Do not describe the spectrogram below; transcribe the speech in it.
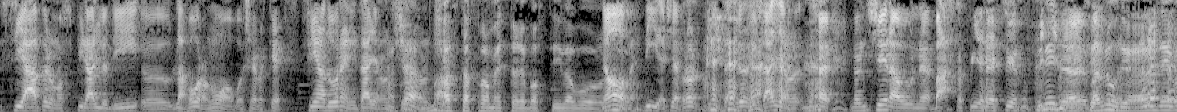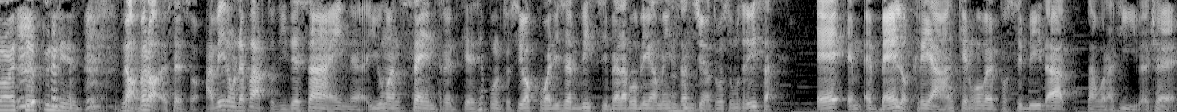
si apre uno spiraglio di eh, lavoro nuovo, cioè perché fino ad ora in Italia non Ma c'era, certo, non c'era- Basta promettere posti di lavoro. No, per dire, cioè, però in Italia, non, non c'era un basta, fine le lezioni sono finite. Eh, cioè, non devi promettere più niente. No, Cioè, però nel senso, avere un reparto di design human centered che appunto si occupa di servizi per la pubblica amministrazione da questo punto di vista è, è- è bello, crea anche nuove possibilità lavorative, cioè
